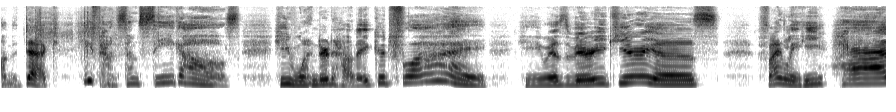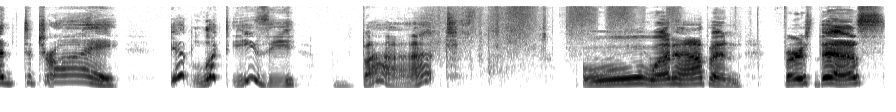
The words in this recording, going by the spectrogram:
On the deck, he found some seagulls. He wondered how they could fly. He was very curious. Finally, he had to try. It looked easy, but... Oh, what happened? First this,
